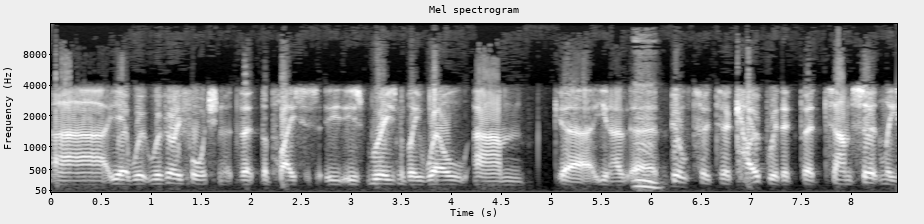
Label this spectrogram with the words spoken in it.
uh, yeah, we're, we're very fortunate that the place is, is reasonably well um, uh, you know, uh, built to, to cope with it. But um, certainly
